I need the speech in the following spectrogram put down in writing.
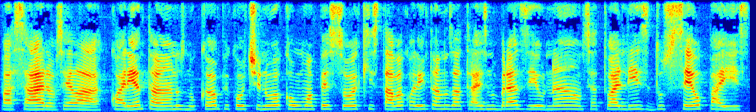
passaram, sei lá, 40 anos no campo e continua como uma pessoa que estava 40 anos atrás no Brasil. Não, se atualize do seu país.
